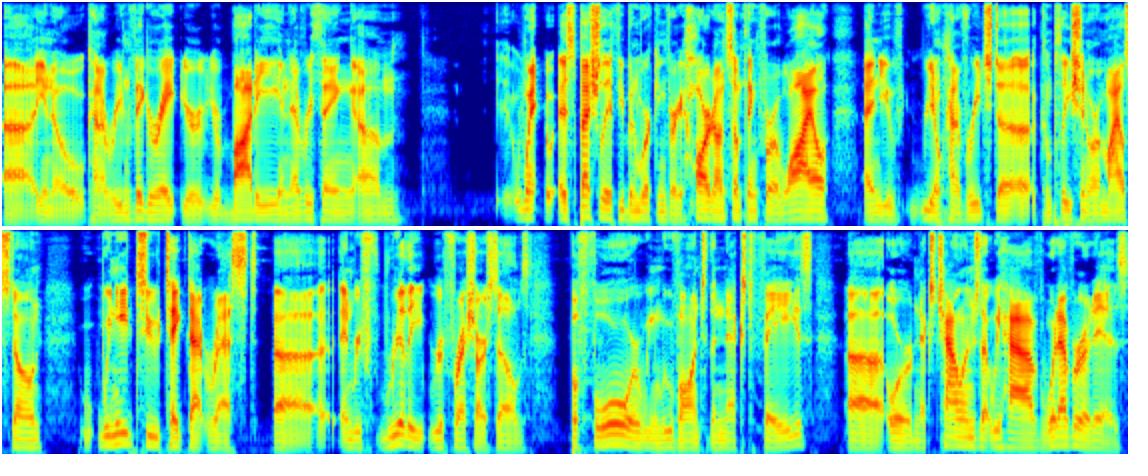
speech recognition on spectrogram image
uh, you know, kind of reinvigorate your your body and everything. Um, when, especially if you've been working very hard on something for a while and you've you know kind of reached a, a completion or a milestone, we need to take that rest uh, and really refresh ourselves before we move on to the next phase uh, or next challenge that we have, whatever it is.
